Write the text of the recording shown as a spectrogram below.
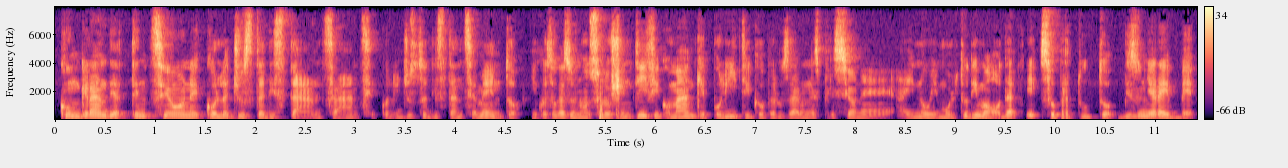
con grande attenzione, con la giusta distanza, anzi con il giusto distanziamento, in questo caso non solo scientifico ma anche politico, per usare un'espressione ai noi molto di moda, e soprattutto bisognerebbe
